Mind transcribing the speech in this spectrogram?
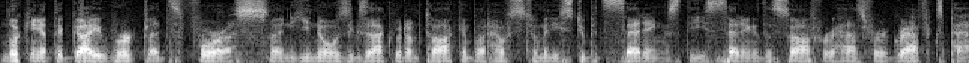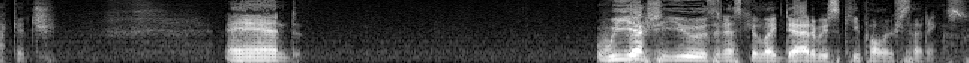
Looking at the guy who worked at for us, and he knows exactly what I'm talking about, how so many stupid settings the setting of the software has for a graphics package. And we actually use an SQLite database to keep all our settings.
